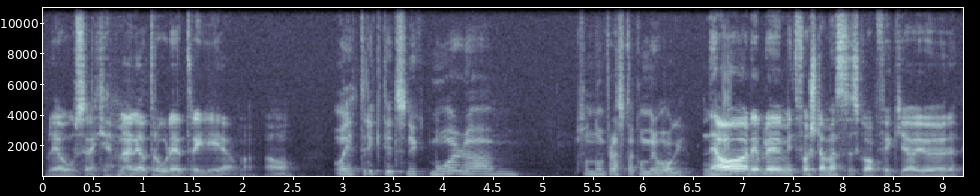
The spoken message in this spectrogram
Blir jag osäker, men jag tror det är tre EM. Ja. Och ett riktigt snyggt mål um, som de flesta kommer ihåg. Ja, det blev mitt första mästerskap. Fick jag ju...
